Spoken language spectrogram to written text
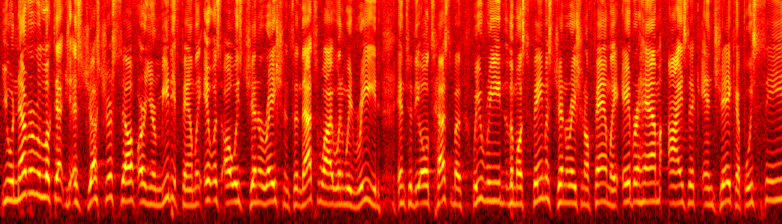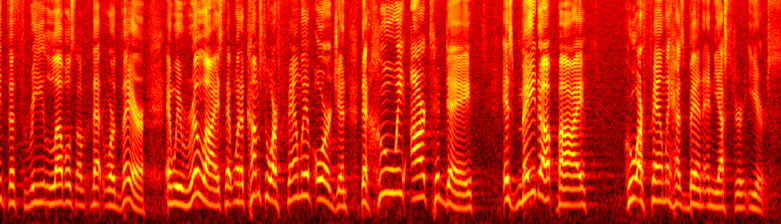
You were never looked at as just yourself or your immediate family. It was always generations. And that's why when we read into the Old Testament, we read the most famous generational family Abraham, Isaac, and Jacob. We see the three levels of, that were there. And we realize that when it comes to our family of origin, that who we are today is made up by who our family has been in yesteryears.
